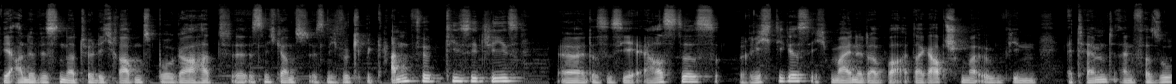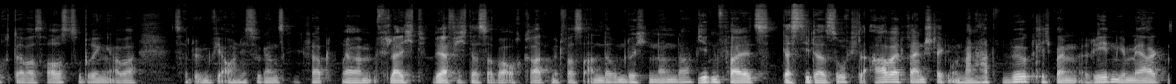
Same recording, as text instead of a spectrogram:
wir alle wissen natürlich, Ravensburger hat, äh, ist nicht ganz, ist nicht wirklich bekannt für TCGs, Äh, das ist ihr erstes richtiges. Ich meine, da, da gab es schon mal irgendwie einen Attempt, einen Versuch, da was rauszubringen, aber es hat irgendwie auch nicht so ganz geklappt. Ähm, vielleicht werfe ich das aber auch gerade mit was anderem durcheinander. Jedenfalls, dass die da so viel Arbeit reinstecken und man hat wirklich beim Reden gemerkt,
